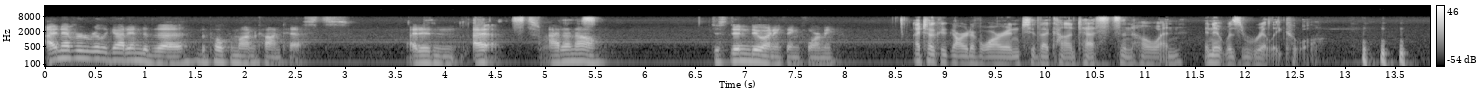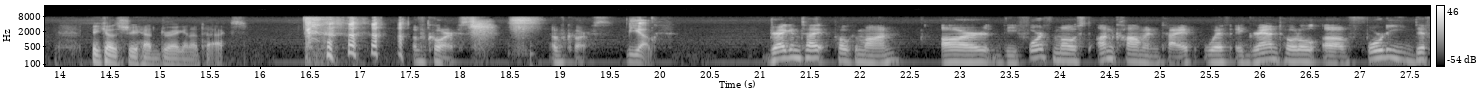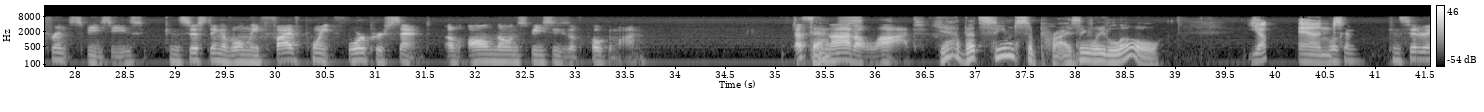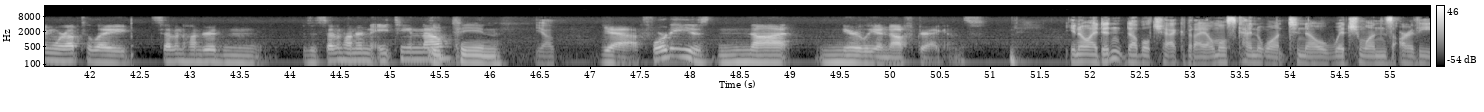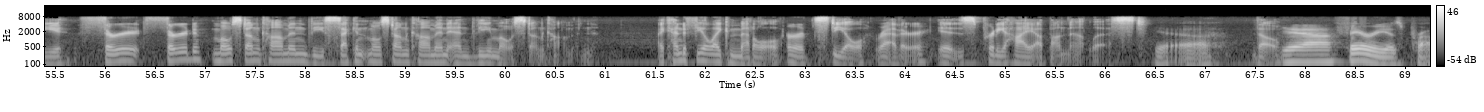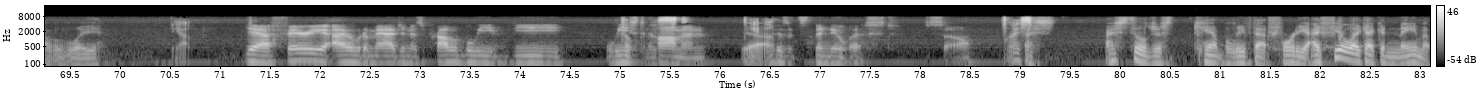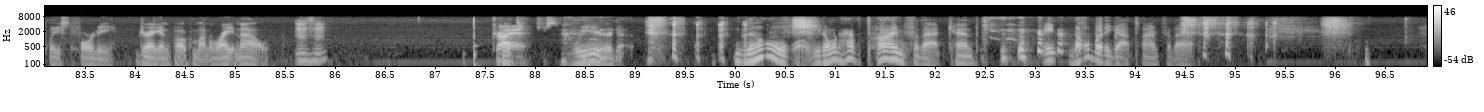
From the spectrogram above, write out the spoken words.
I never really got into the the Pokemon contests. I didn't. I I don't know. Just didn't do anything for me. I took a Gardevoir into the contests in Hoenn, and it was really cool. Because she had dragon attacks. Of course, of course. Yep. Dragon type Pokemon are the fourth most uncommon type, with a grand total of 40 different species, consisting of only 5.4% of all known species of Pokemon. That's, That's- not a lot. Yeah, that seems surprisingly low. Yep. And Well, con- considering we're up to like 700 and is it 718 now? 18. yep. Yeah, 40 is not nearly enough dragons. You know, I didn't double check, but I almost kind of want to know which ones are the third third most uncommon, the second most uncommon, and the most uncommon. I kind of feel like metal or steel rather is pretty high up on that list, Yeah. though. Yeah, Fairy is probably. Yeah. yeah. Fairy, I would imagine, is probably the least least. common Yeah. because it's the newest. So I I, s- s- I still just can't believe that 40. I feel like I could name at least 40 dragon Pokemon right now. mhm. try That's it. weird. no, we don't have time for that, Kent. Ain't nobody got time for that.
